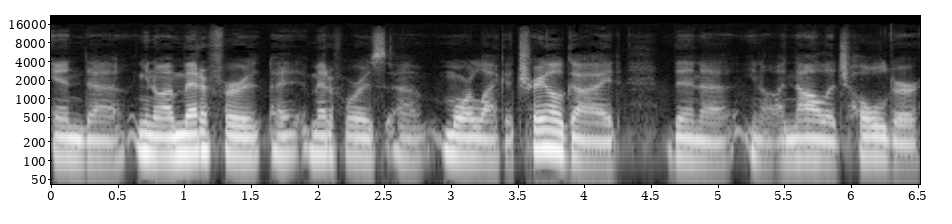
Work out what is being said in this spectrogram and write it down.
And uh, you know, a metaphor a metaphor is uh, more like a trail guide than a you know a knowledge holder.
